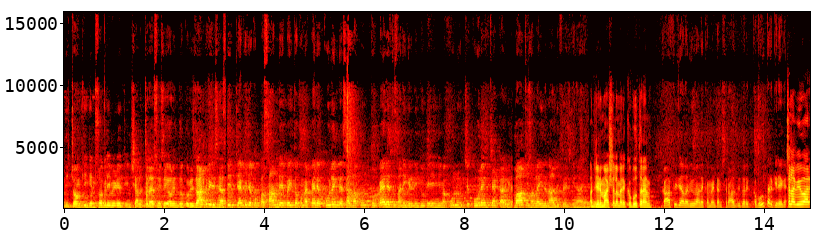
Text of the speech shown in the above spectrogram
इन चौंकी गिनसो अगली वीडियो इंशाल्लाह चला से और इन को रिज़ल्ट भी जैसे जैको जैको पसंद है तो मैं पहले कूलिंग जैसा था उन तो पहले तो नहीं गिरनी क्योंकि इन मैं कूलिंग कूलिंग चेक कर गिना तो इन नाल दी फ्रिज गिना है और जेडे माशाल्लाह मेरे कबूतर हैं काफ़ी ज़्यादा व्यूअर आते कमेंट हैं शराज भी तो कबूतर गिरेगा चला व्यूअर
